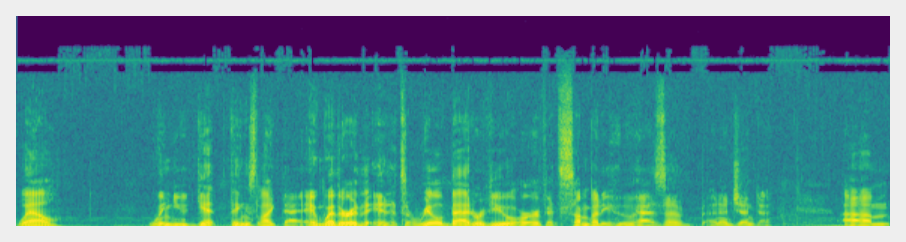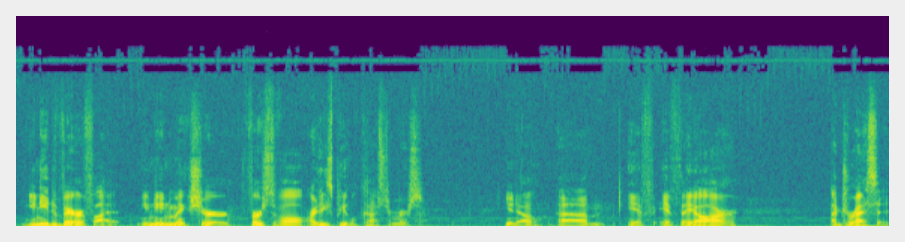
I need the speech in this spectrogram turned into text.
Well, when you get things like that, and whether it's a real bad review or if it's somebody who has a, an agenda, um, you need to verify it. You need to make sure, first of all, are these people customers? You know, um, if if they are, address it.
